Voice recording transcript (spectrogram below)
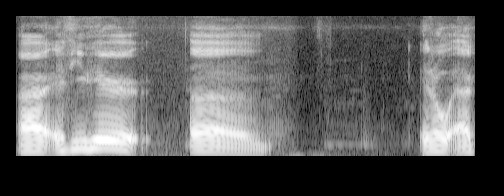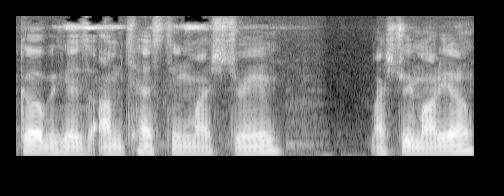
Alright, if you hear, uh, it'll echo because I'm testing my stream, my stream audio.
